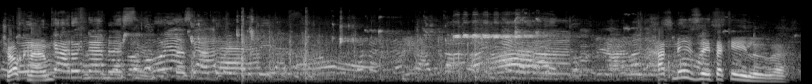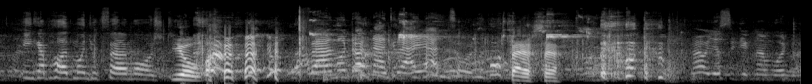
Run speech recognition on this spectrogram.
Csak Olyan nem. kár, hogy nem leszünk itt ezen a derbin. Hát nézzétek élővel. Inkább hadd mondjuk fel most. Jó. Felmondhatnánk rá játszol? Persze. Mert hogy azt ügyek nem voltunk.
